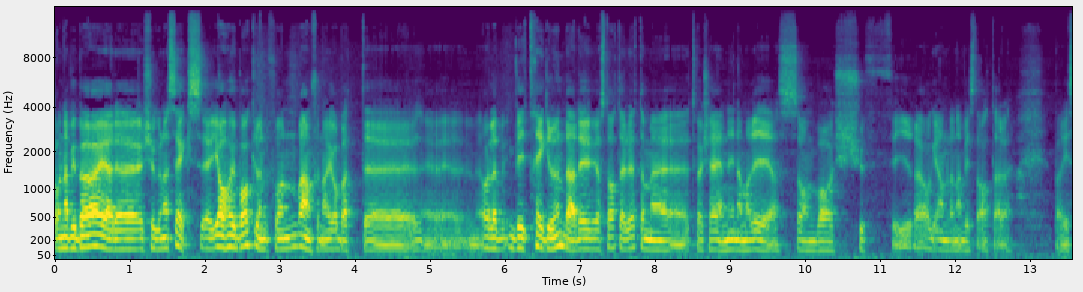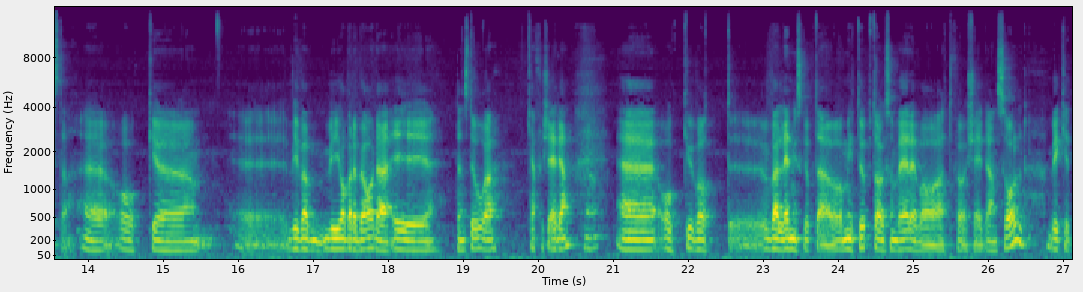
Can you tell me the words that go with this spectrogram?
Och när vi började 2006, jag har ju bakgrund från branschen och har jobbat, eller vi tre grundade, jag startade detta med två tjejer, Nina och Maria som var 24 år gamla när vi startade Barista. Och vi, var, vi jobbade båda i den stora kaffekedjan. Ja. Och vårt var ledningsgrupp där och mitt uppdrag som VD var att få kedjan såld. Vilket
